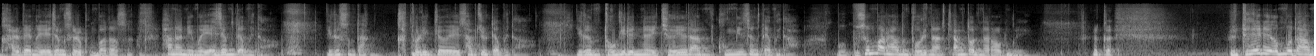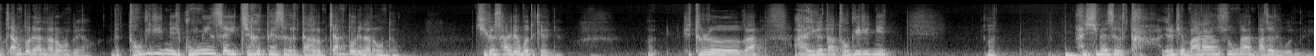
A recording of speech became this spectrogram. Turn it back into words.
칼뱅의 예정설을 본받아서 하나님의 예정 때문이다. 이것은 다 카톨릭 교회의 삽질 때문이다. 이건 독일인의 저열한 국민성 때문이다. 뭐 무슨 말을 하든 돌이 나, 짱돌이 날아오는 거예요. 그러니까 유태인의 업무다 하면 짱돌이 안 날아오는 거야. 근데 독일인의 국민성이 저급해서 그렇다 그러면 짱돌이 날아온다고. 지가 살려면 어떻게 되냐. 히틀러가, 아, 이거 다 독일인이 어, 한심해서 그렇다. 이렇게 말하는 순간 맞아 죽은 거예요.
